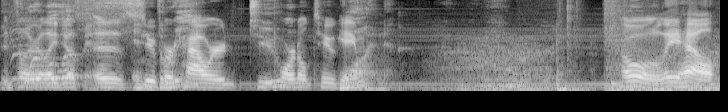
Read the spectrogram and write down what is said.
It's literally just a super three, powered two, Portal 2 game. One. Holy hell.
